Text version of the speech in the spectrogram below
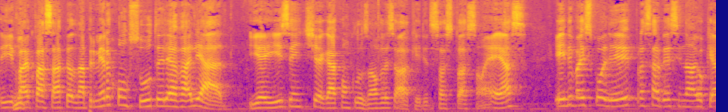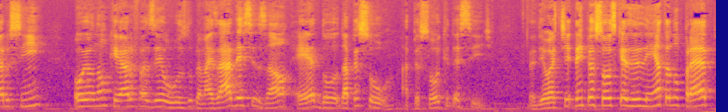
e no... vai passar pela, na primeira consulta, ele é avaliado. E aí, se a gente chegar à conclusão, falar assim, ó, oh, querido, sua situação é essa, ele vai escolher para saber se não, eu quero sim ou eu não quero fazer uso do PrEP. Mas a decisão é do, da pessoa, a pessoa que decide. Entendeu? Tem pessoas que às vezes entram no PrEP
